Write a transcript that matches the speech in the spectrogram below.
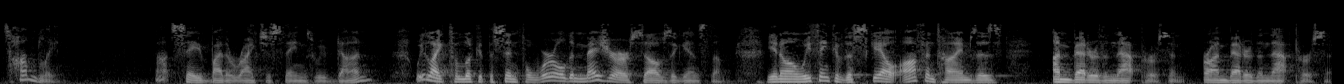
It's humbling. Not saved by the righteous things we've done. We like to look at the sinful world and measure ourselves against them. You know, we think of the scale oftentimes as I'm better than that person or I'm better than that person.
